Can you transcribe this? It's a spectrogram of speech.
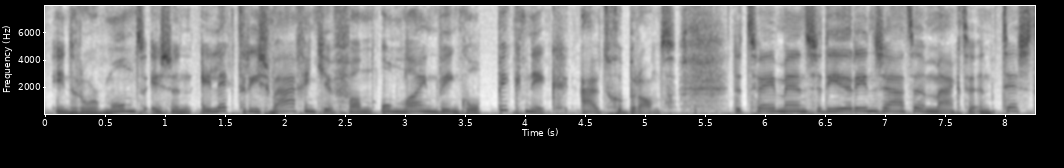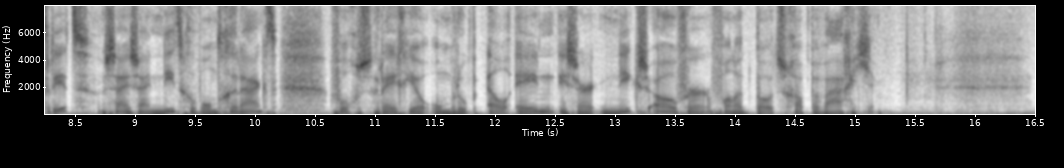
In Roermond is een elektrisch wagentje van online winkel Picnic uitgebrand. De twee mensen die erin zaten maakten een testrit. Zij zijn niet gewond geraakt. Volgens regio-omroep L1 is er niks over van het boodschappenwagentje.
